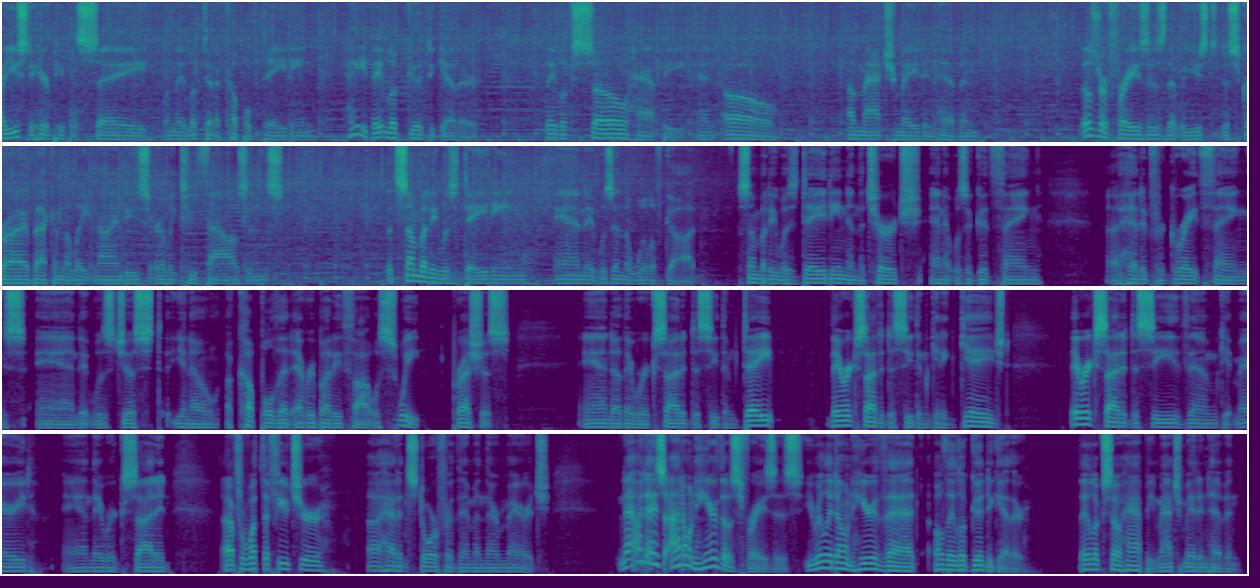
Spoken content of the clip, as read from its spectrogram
I used to hear people say when they looked at a couple dating, hey, they look good together. They look so happy, and oh, a match made in heaven. Those were phrases that we used to describe back in the late 90s, early 2000s. That somebody was dating and it was in the will of God. Somebody was dating in the church and it was a good thing, uh, headed for great things. And it was just, you know, a couple that everybody thought was sweet, precious. And uh, they were excited to see them date. They were excited to see them get engaged. They were excited to see them get married. And they were excited uh, for what the future uh, had in store for them in their marriage. Nowadays, I don't hear those phrases. You really don't hear that, oh, they look good together. They look so happy, match made in heaven.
